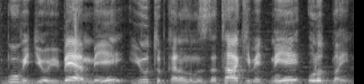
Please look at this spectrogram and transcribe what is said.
bu videoyu beğenmeyi, YouTube kanalımızda takip etmeyi unutmayın.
